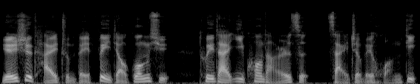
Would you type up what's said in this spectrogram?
袁世凯准备废掉光绪，推戴奕匡的儿子载这为皇帝。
